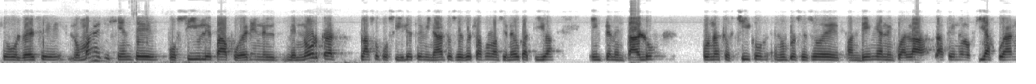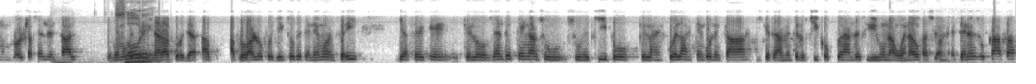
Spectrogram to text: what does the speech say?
que volverse lo más eficiente posible para poder en el menor plazo posible terminar el proceso de transformación educativa e implementarlo por nuestros chicos en un proceso de pandemia en el cual la, las tecnologías juegan un rol trascendental tenemos que terminar a, apoyar, a, aprobar los proyectos que tenemos en FEI y hacer que, que los docentes tengan su, sus equipos, que las escuelas estén conectadas y que realmente los chicos puedan recibir una buena educación. Estén en sus casas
